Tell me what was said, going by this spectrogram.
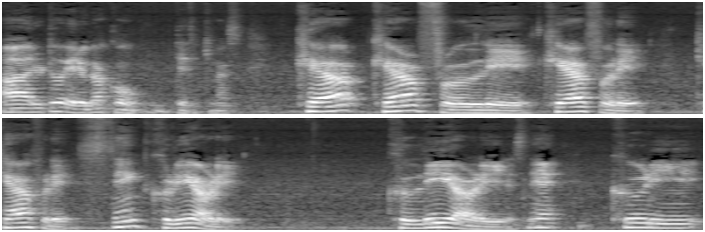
R と L がこう出てきます。care, carefully, carefully, carefully, think clearly, clearly ですね。Clearly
